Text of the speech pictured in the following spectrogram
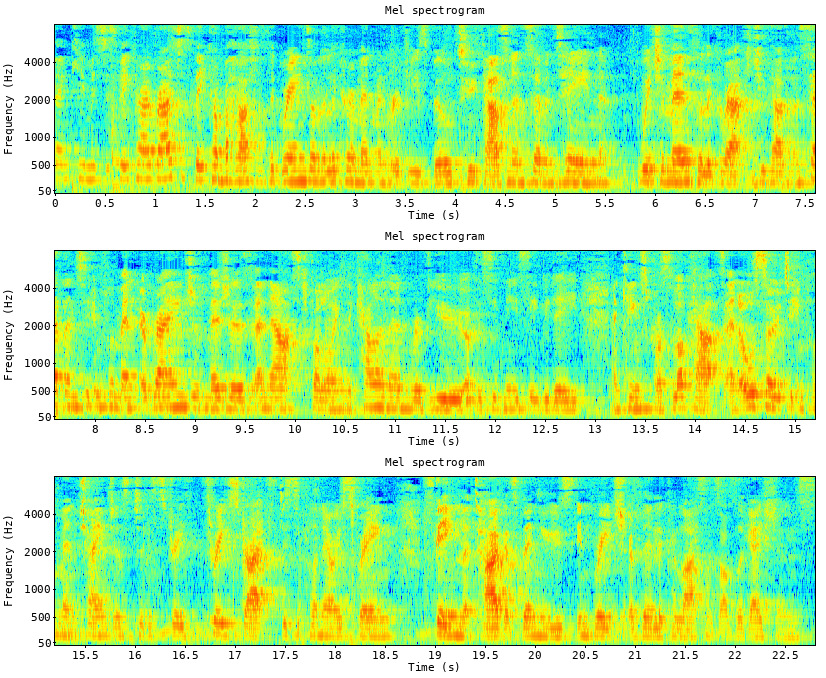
Thank you, Mr Speaker. I rise to speak on behalf of the Greens on the Liquor Amendment Reviews Bill 2017, which amends the Liquor Act 2007 to implement a range of measures announced following the Callinan review of the Sydney CBD and Kings Cross lockouts, and also to implement changes to the Three Strikes disciplinary scheme, scheme that targets venues in breach of their liquor licence obligations.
